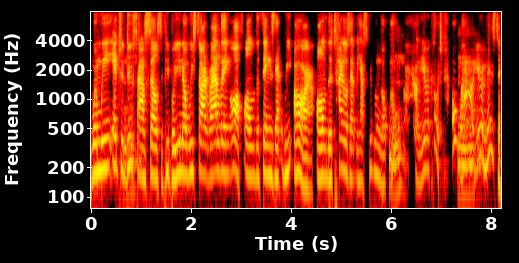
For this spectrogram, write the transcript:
When we introduce mm-hmm. ourselves to people, you know, we start rattling off all of the things that we are, all of the titles that we have. So people can go, "Oh mm-hmm. wow, you're a coach. Oh wow, mm-hmm. you're a minister.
